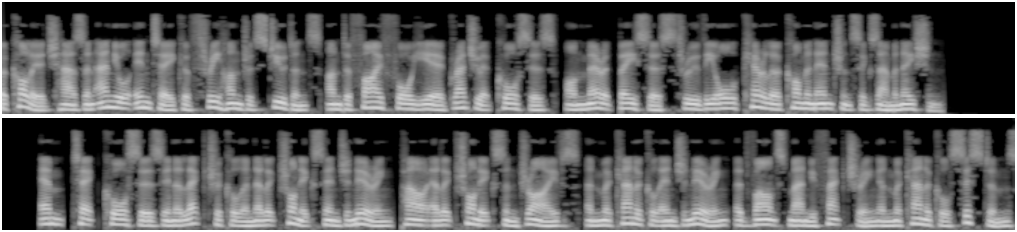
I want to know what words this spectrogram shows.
The college has an annual intake of 300 students under five four-year graduate courses, on merit basis through the All Kerala Common Entrance Examination. M. Tech courses in Electrical and Electronics Engineering Power Electronics and Drives and Mechanical Engineering Advanced Manufacturing and Mechanical Systems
